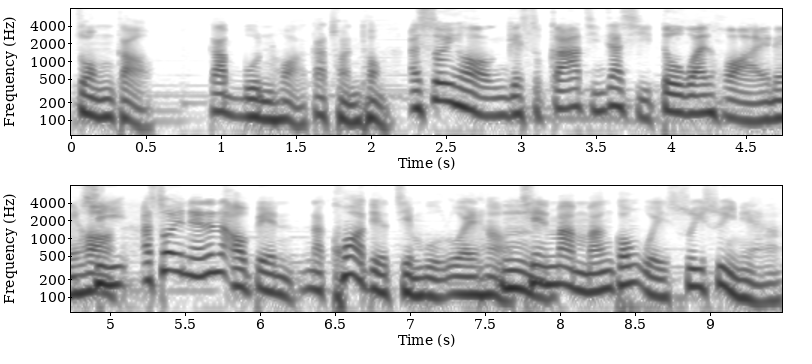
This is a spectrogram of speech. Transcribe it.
宗教、甲文化、甲传统。啊，所以吼，艺术家真正是多元化的呢，吼。是。啊，所以呢，咱后边那看到节目话吼，千万万讲话水水尔，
